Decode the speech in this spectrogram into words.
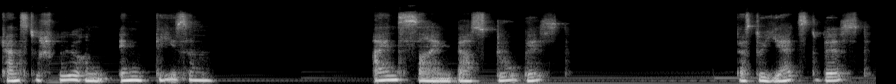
Kannst du spüren in diesem Einssein, dass du bist? Dass du jetzt bist?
